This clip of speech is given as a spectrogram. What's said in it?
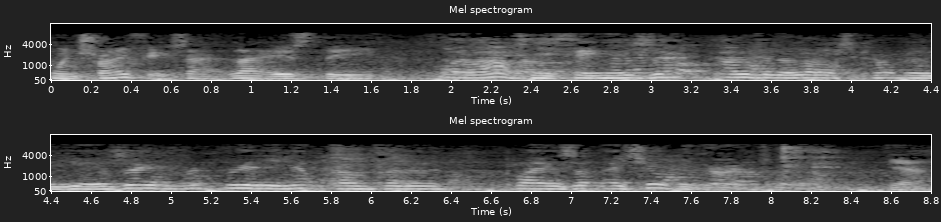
win trophies. That, that is the Well, half the thing is that over the last couple of years, they've really not gone for the players that they should be going for. yeah.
